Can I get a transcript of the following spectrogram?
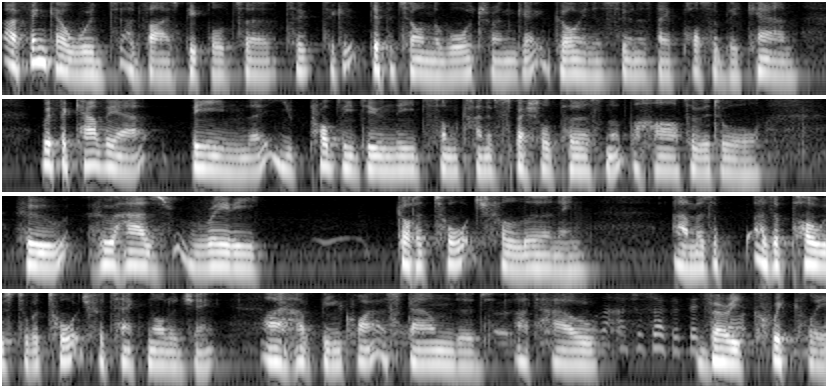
I think I would advise people to, to, to get, dip a toe in the water and get going as soon as they possibly can, with the caveat been that you probably do need some kind of special person at the heart of it all who, who has really got a torch for learning um, as, a, as opposed to a torch for technology. I have been quite astounded at how very quickly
